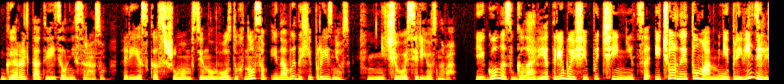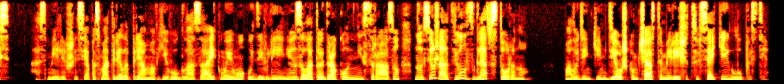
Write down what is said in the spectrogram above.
Геральт ответил не сразу. Резко, с шумом втянул воздух носом и на выдохе произнес «Ничего серьезного». И голос в голове, требующий подчиниться, и черный туман мне привиделись? Осмелившись, я посмотрела прямо в его глаза, и, к моему удивлению, золотой дракон не сразу, но все же отвел взгляд в сторону. Молоденьким девушкам часто мерещатся всякие глупости.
